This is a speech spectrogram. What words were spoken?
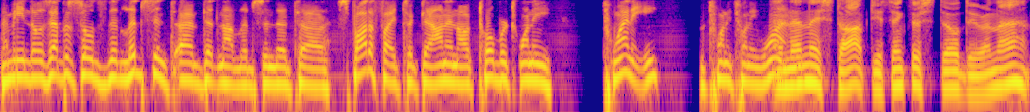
I mean, those episodes that Libsyn, uh, that not Libsyn, that uh, Spotify took down in October 2020 or 2021. And then they stopped. Do you think they're still doing that?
